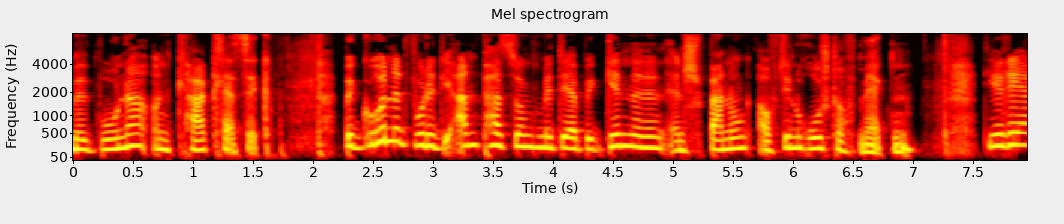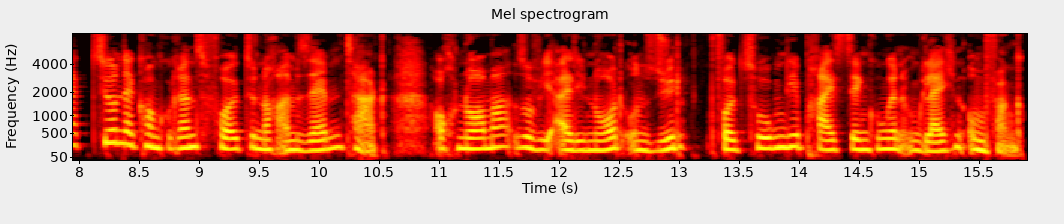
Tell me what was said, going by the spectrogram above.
Milbona und Car Classic. Begründet wurde die Anpassung mit der beginnenden Entspannung auf den Rohstoffmärkten. Die Reaktion der Konkurrenz folgte noch am selben Tag. Auch Norma sowie Aldi Nord und Süd vollzogen die Preissenkungen im gleichen Umfang.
